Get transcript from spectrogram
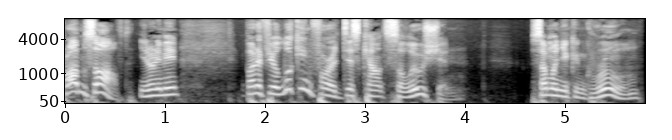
Problem solved. You know what I mean? But if you're looking for a discount solution, someone you can groom,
